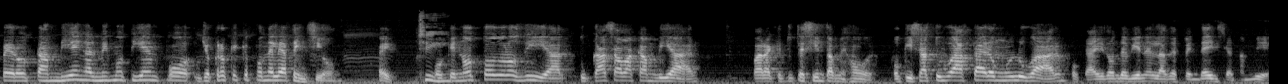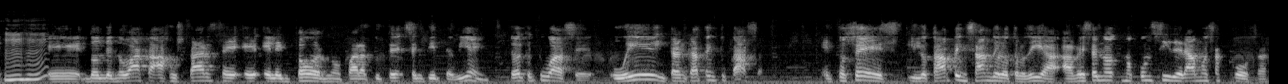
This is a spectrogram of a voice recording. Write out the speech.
pero también al mismo tiempo yo creo que hay que ponerle atención, porque no todos los días tu casa va a cambiar para que tú te sientas mejor. O quizás tú vas a estar en un lugar, porque ahí es donde viene la dependencia también, eh, donde no va a ajustarse el, entorno para tú sentirte bien. Entonces, ¿qué tú vas a hacer? Huir y trancarte en tu casa. Entonces, y lo estaba pensando el otro día, a veces no, consideramos esas cosas,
